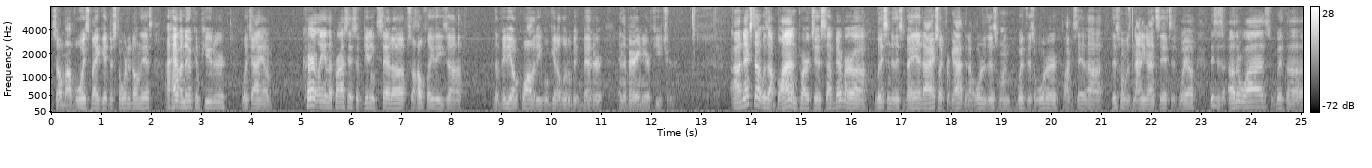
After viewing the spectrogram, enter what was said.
so my voice may get distorted on this. I have a new computer which I am currently in the process of getting set up, so hopefully these uh, the video quality will get a little bit better in the very near future. Uh, next up was a blind purchase. I've never uh, listened to this band. I actually forgot that I ordered this one with this order. Like I said, uh, this one was 99 cents as well. This is Otherwise with uh,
